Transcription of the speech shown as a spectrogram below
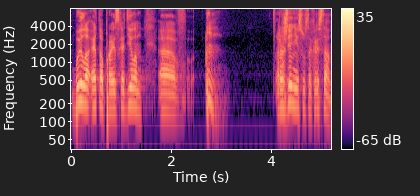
было это происходило в рождении Иисуса Христа.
